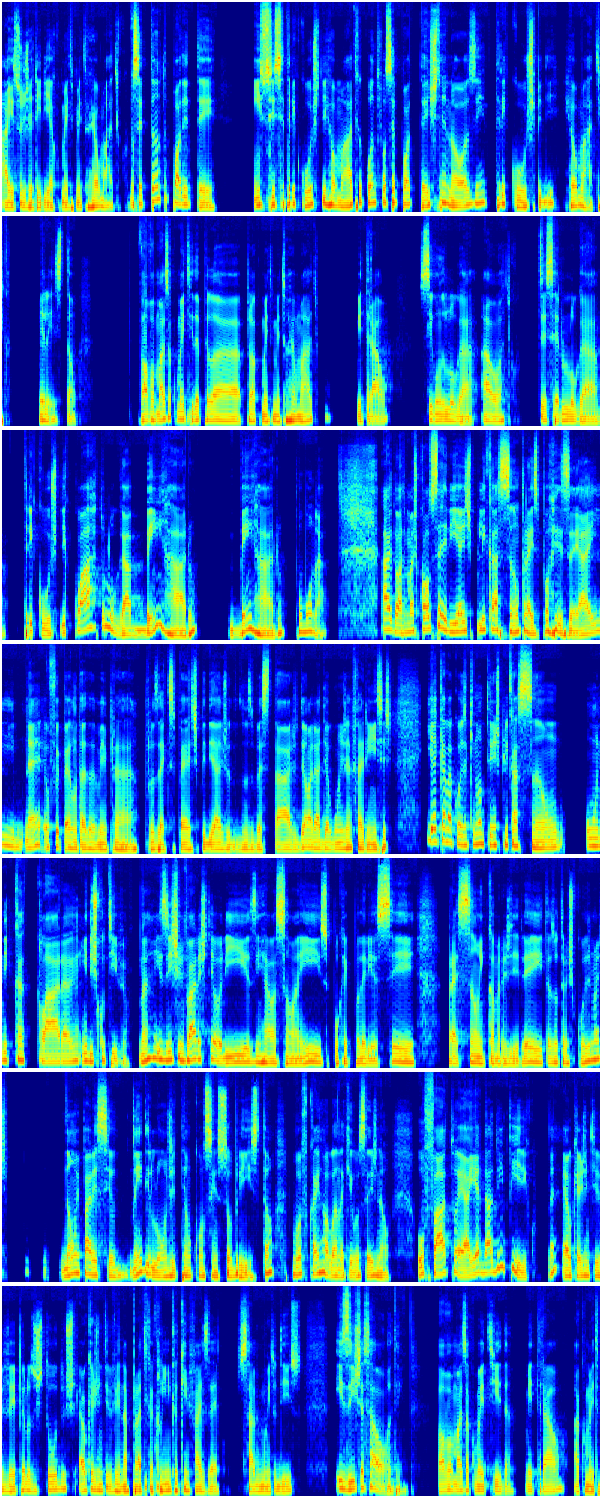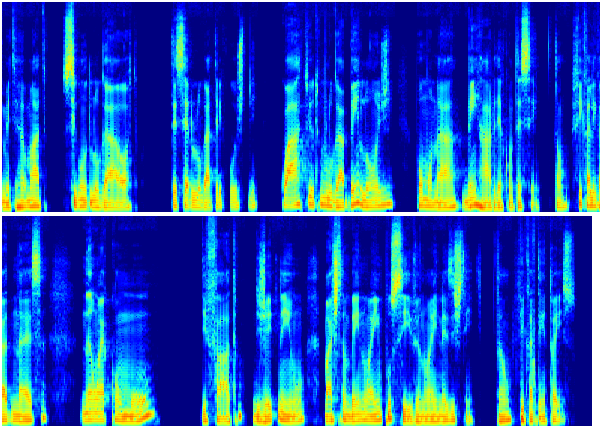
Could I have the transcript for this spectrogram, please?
Aí sugeriria acometimento reumático. Você tanto pode ter insuficiência tricúspide reumática, quanto você pode ter estenose tricúspide reumática. Beleza, então, válvula mais acometida pela, pelo acometimento reumático, mitral. Segundo lugar, aórtico. Terceiro lugar, tricúspide. Quarto lugar, bem raro, bem raro, pulmonar. Ah, Eduardo, mas qual seria a explicação para isso? Pois é, aí, né, eu fui perguntar também para os experts, pedir ajuda dos universitários, dei uma olhada em algumas referências, e aquela coisa que não tem explicação única, clara, indiscutível. Né? Existem várias teorias em relação a isso, por que poderia ser, pressão em câmeras direitas, outras coisas, mas não me pareceu nem de longe ter um consenso sobre isso. Então, não vou ficar enrolando aqui vocês, não. O fato é, aí é dado empírico, né? É o que a gente vê pelos estudos, é o que a gente vê na prática clínica, quem faz eco sabe muito disso. Existe essa ordem. Válvula mais acometida, mitral, acometimento reumático. Segundo lugar, aórtico. Terceiro lugar, tricúspide. Quarto e último lugar, bem longe, pulmonar bem raro de acontecer. Então, fica ligado nessa. Não é comum, de fato, de jeito nenhum, mas também não é impossível, não é inexistente. Então, fica atento a isso.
